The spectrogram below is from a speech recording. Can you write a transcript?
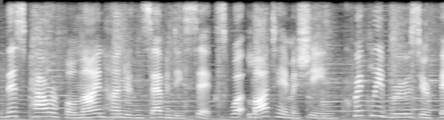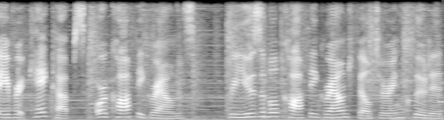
This powerful 976-watt latte machine quickly brews your favorite K-cups or coffee grounds, reusable coffee ground filter included.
